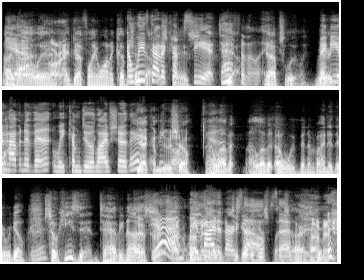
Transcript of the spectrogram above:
I'm Yeah. all in. All right, I definitely want to come. and check we've got to come see it, Yeah, definitely. Absolutely. Very Maybe you good. have an event and we come do a live show there. Yeah, That'd come be do a show. I love it. I love it. Oh, we've been invited. There we go. Yeah. So he's in to having us. That's right. Yeah, I'm- we I'm in. invited to go to his ourselves. place. so- All right.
